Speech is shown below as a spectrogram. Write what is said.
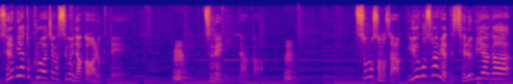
セルビアとクロアチアがすごい仲悪くてうん。常になんかうん。そもそもさユーゴスラビアってセルビアが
